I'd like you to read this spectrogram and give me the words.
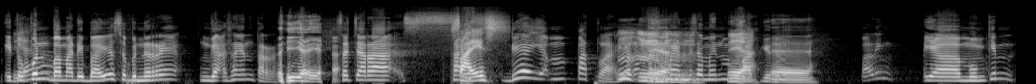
Itu Ya. pun Bam Adebayo sebenarnya nggak center. Iya iya. Secara Size. size, dia ya empat lah. Ya kan Mm-mm. masih Iya. main bisa main Iya. empat gitu. Eh, Paling ya mungkin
